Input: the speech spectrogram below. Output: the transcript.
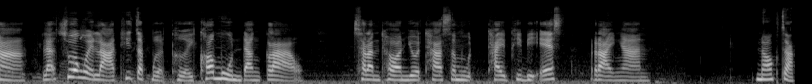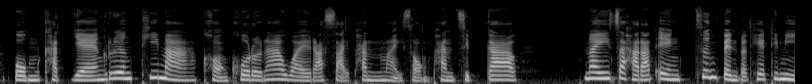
มาและช่วงเวลาที่จะเปิดเผยข้อมูลดังกล่าว ชลันทรโยธาสมุทรไทย PBS รายงาน นอกจากปมขัดแย้งเรื่องที่มาของโคโรนาไวรัสสายพันธุ์ใหม่ 2019 ในสหรัฐเองซึ่งเป็นประเทศที่มี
